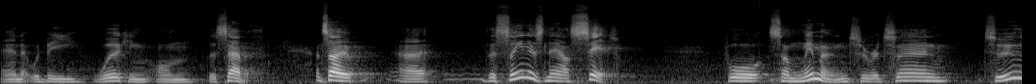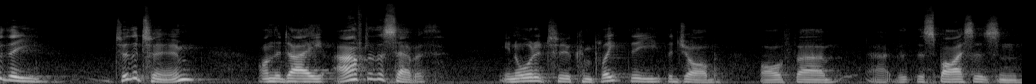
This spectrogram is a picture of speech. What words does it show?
and it would be working on the Sabbath. And so uh, the scene is now set for some women to return to the, to the tomb on the day after the Sabbath in order to complete the, the job of uh, uh, the, the spices and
